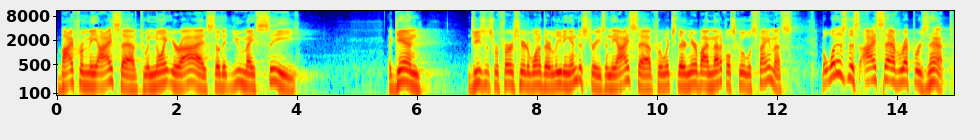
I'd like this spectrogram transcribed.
Buy from me eye salve to anoint your eyes so that you may see. Again, Jesus refers here to one of their leading industries in the salve for which their nearby medical school was famous. But what does this salve represent?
